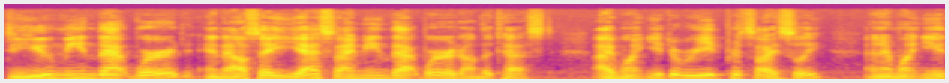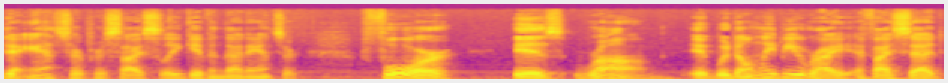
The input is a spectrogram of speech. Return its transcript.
Do you mean that word? And I'll say, Yes, I mean that word on the test. I want you to read precisely, and I want you to answer precisely given that answer. Four is wrong. It would only be right if I said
